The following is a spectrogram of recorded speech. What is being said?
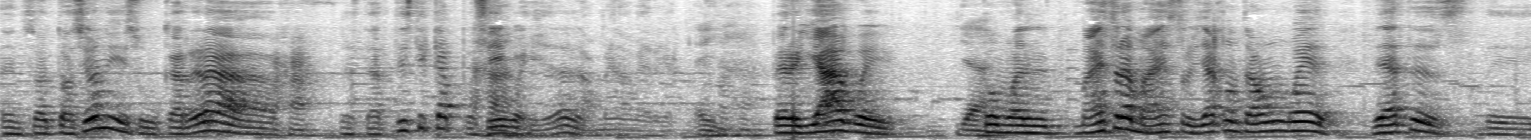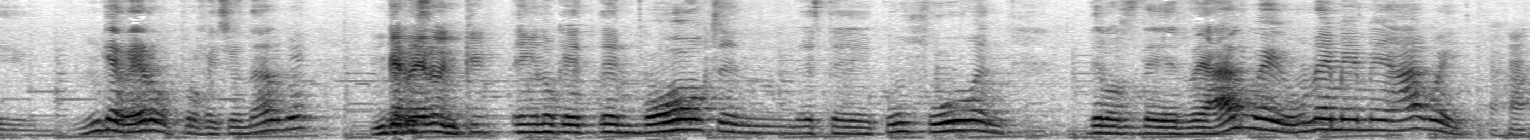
En su actuación y su carrera este, artística, pues Ajá. sí, güey, era la mera verga. Pero ya, güey, Ya. como el maestro de maestros, ya contra un güey de artes de un guerrero profesional, güey. ¿Un guerrero en qué? En lo que, en box, en este, kung fu, en de los de real, güey, una MMA, güey. Ajá.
